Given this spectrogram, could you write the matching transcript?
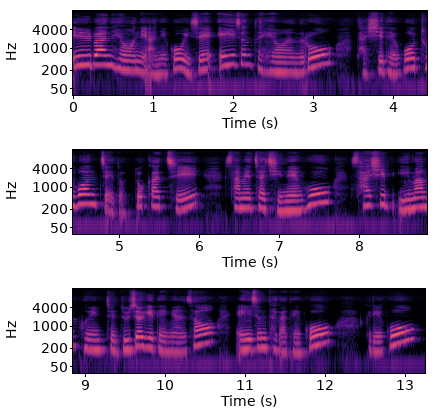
일반 회원이 아니고 이제 에이전트 회원으로 다시 되고 두 번째도 똑같이 3회차 진행 후 42만 포인트 누적이 되면서 에이전트가 되고 그리고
